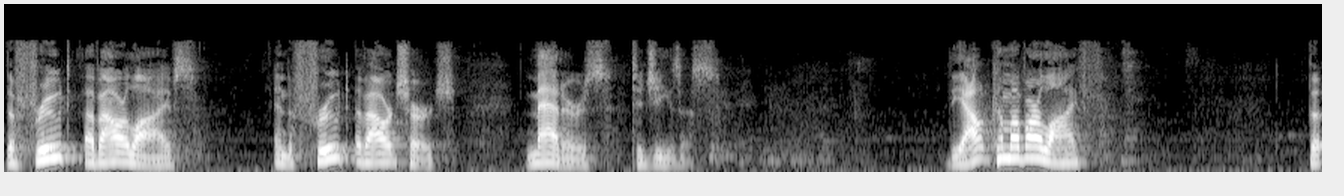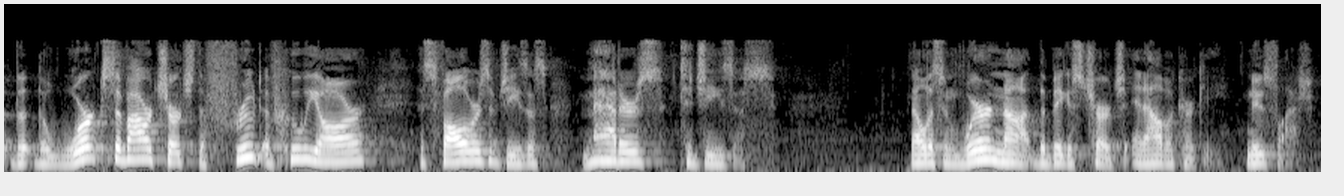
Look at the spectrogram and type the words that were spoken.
The fruit of our lives and the fruit of our church matters to Jesus. The outcome of our life, the, the, the works of our church, the fruit of who we are as followers of Jesus matters to Jesus. Now, listen, we're not the biggest church in Albuquerque. Newsflash.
